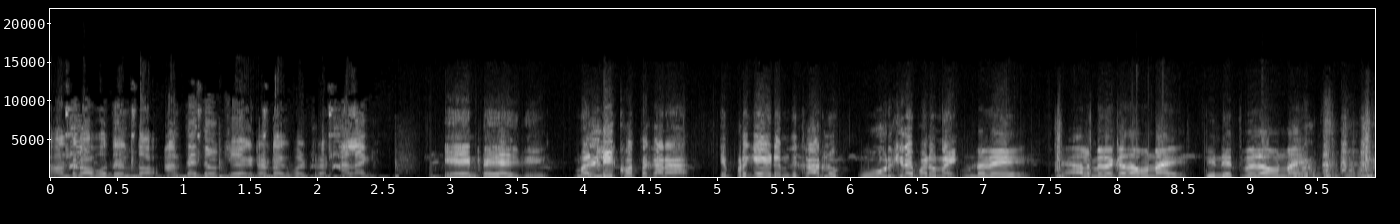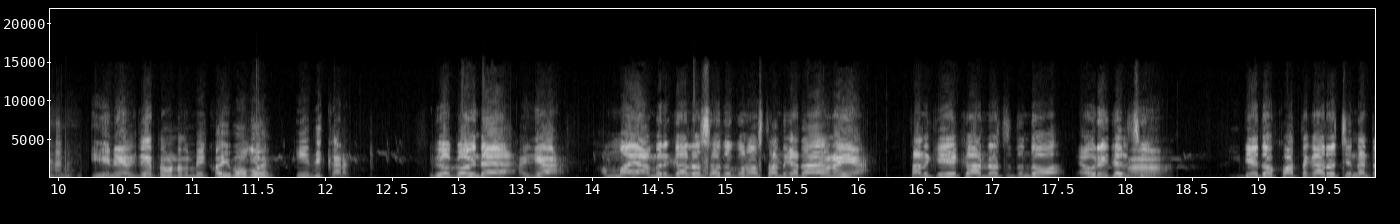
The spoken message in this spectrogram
అంత కాకపోతే ఎంత అంతైతే ఓకే. చీకటి అడ్డాకి పెట్టరా. అలాగే. ఏంటయ్యా ఇది? మళ్ళీ కొత్త కారా? ఇప్పటికే ఏడెనిమిది కార్లు ఊరికినే పడున్నాయి ఉండని నేల మీద కదా ఉన్నాయి నీ నెత్తి మీద ఉన్నాయి. ఈ నెల జీతం ఉండదు మీకు? అయ్య బాబోయ్. ఇది కరెక్ట్. ఇదిగో గోవిందయ్య. అయ్యా. అమ్మాయి అమెరికాలో చదువుకుని వస్తాంది కదా. అవునయ్యా. తనకి ఏ కారు నచ్చుతుందో ఎవరికి తెలుసు? ఆ. ఇదేదో కొత్త కారు వచ్చిందంట.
